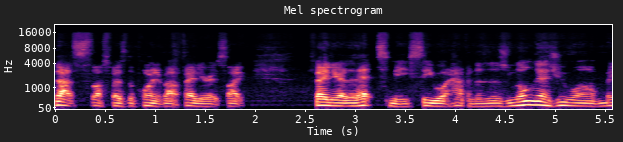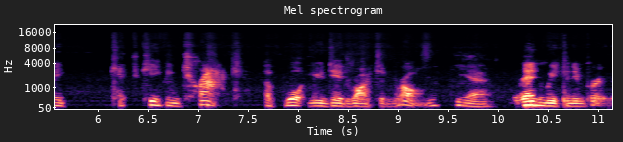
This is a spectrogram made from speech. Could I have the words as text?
that's, I suppose, the point about failure. It's like failure lets me see what happened. And as long as you are make, keeping track of what you did right and wrong, yeah, then we can improve.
